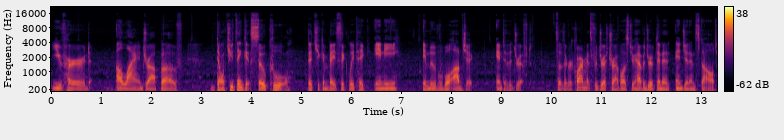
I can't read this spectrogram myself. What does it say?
you've heard a line drop of, "Don't you think it's so cool that you can basically take any immovable object into the drift. So the requirements for drift travel is to have a drift en- engine installed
